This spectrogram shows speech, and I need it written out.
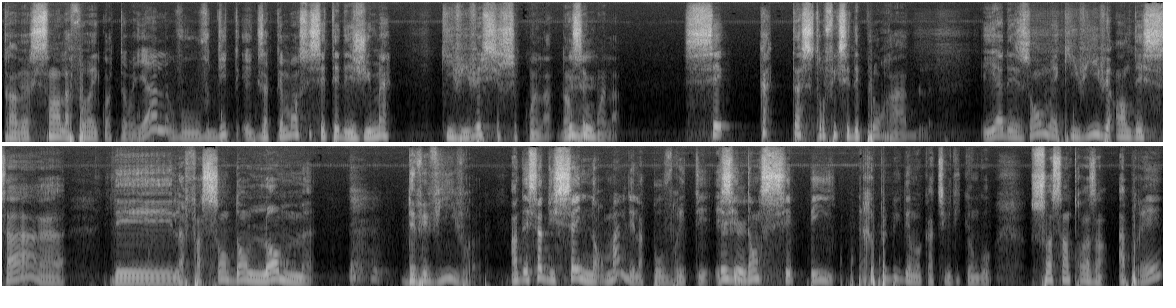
Traversant la forêt équatoriale, vous vous dites exactement si c'était des humains qui vivaient sur ce coin-là, dans ce Mhm. coin-là. C'est catastrophique, c'est déplorable. Il y a des hommes qui vivent en deçà euh, de la façon dont l'homme devait vivre, en deçà du seuil normal de la pauvreté. Et c'est Mhm. dans ces pays, République démocratique du Congo, 63 ans après,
